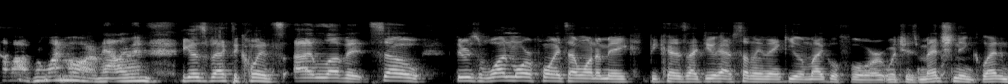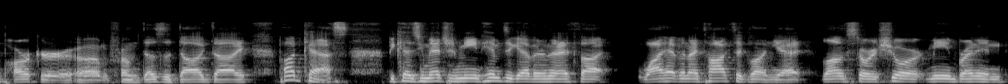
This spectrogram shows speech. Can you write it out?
come out for one more, Malerman. He goes back to Quince. I love it. So there's one more point I want to make because I do have something to thank you and Michael for, which is mentioning Glenn Parker um, from Does the Dog Die podcast. Because you mentioned me and him together, and then I thought, why haven't I talked to Glenn yet? Long story short, me and Brennan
